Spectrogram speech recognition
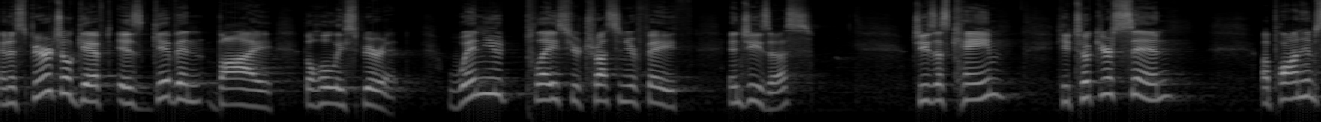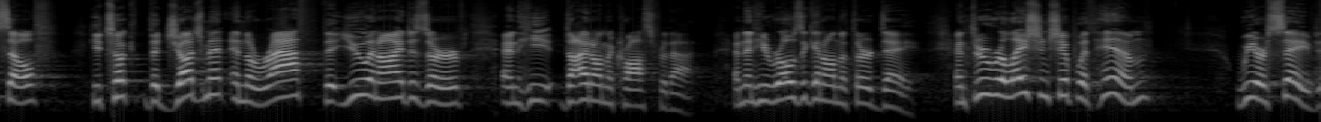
And a spiritual gift is given by the Holy Spirit. When you place your trust and your faith in Jesus, Jesus came, he took your sin upon himself, he took the judgment and the wrath that you and I deserved, and he died on the cross for that. And then he rose again on the third day. And through relationship with him, we are saved.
